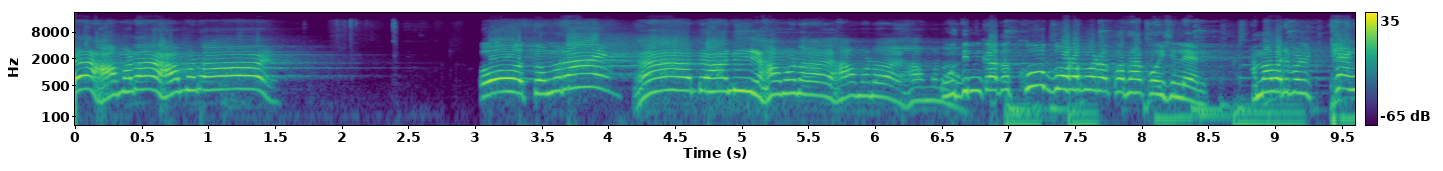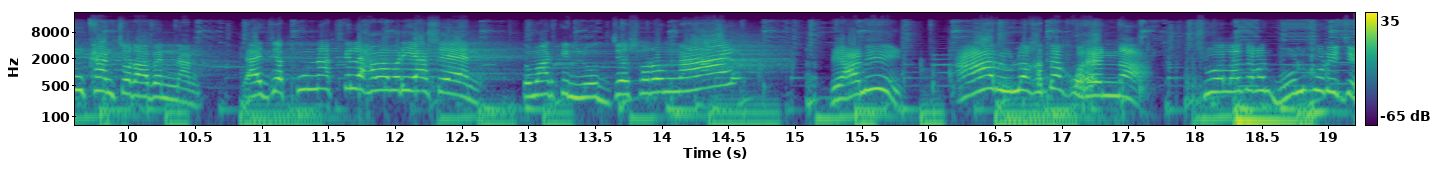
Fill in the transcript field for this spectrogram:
এ হামড়ায় হামড়ায় ও তোমরাই? হ্যাঁ বেহানি হামড়ায় হামড়ায় হামড়ায় উদিনকা তো খুব বড় বড় কথা কইছিলেন। আমার বাড়ি বলে ঠ্যাং খান চড়াবেন না। তাই যে কোন আজকাল আমার বাড়ি আসেন? তোমার কি লজ্জা শরম নাই? বেহানি আর উলা কথা কহেন না। সুয়ালা যখন ভুল করেছে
